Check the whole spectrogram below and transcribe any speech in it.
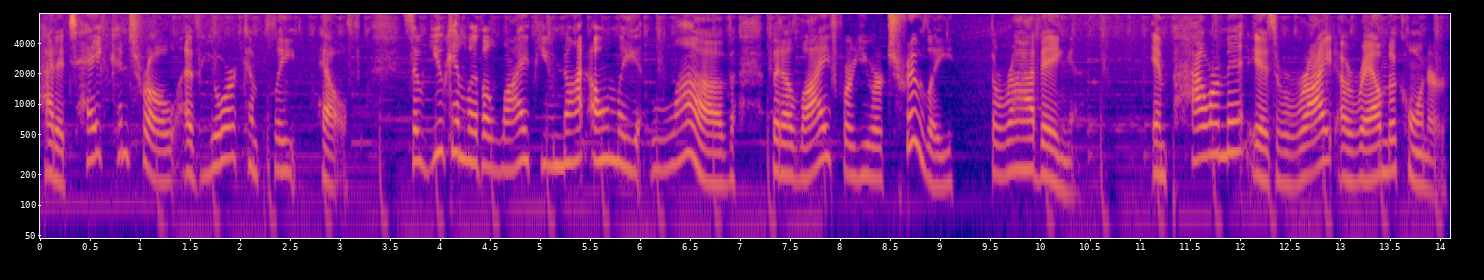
how to take control of your complete health so you can live a life you not only love, but a life where you are truly thriving. Empowerment is right around the corner.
